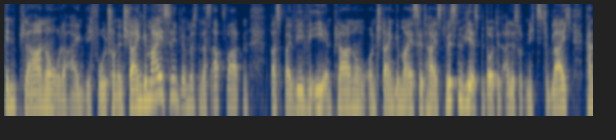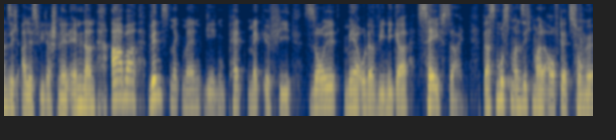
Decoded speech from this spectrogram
in Planung oder eigentlich wohl schon in Stein gemeißelt. Wir müssen das abwarten. Was bei WWE in Planung und Stein gemeißelt heißt, wissen wir. Es bedeutet alles und nichts zugleich. Kann sich alles wieder schnell ändern. Aber Vince McMahon gegen Pat McAfee soll mehr oder weniger safe sein. Das muss man sich mal auf der Zunge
